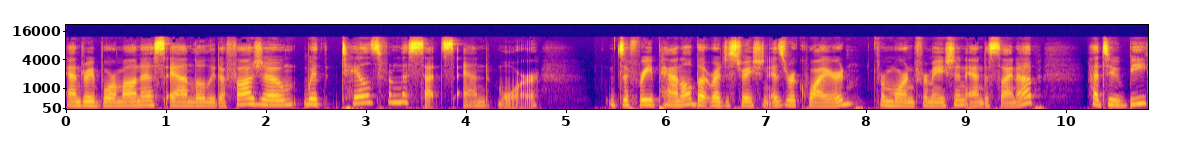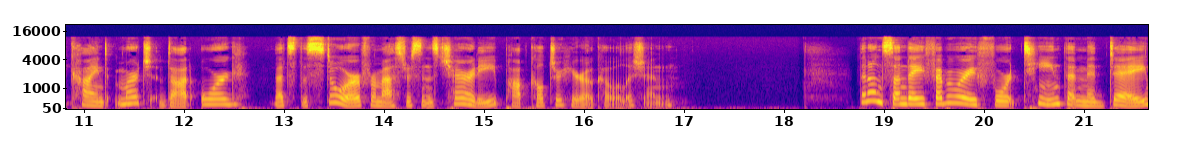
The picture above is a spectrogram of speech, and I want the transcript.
Andre Bormanis, and Lolita Fatjo with Tales from the Sets and more. It's a free panel, but registration is required. For more information and to sign up, head to bekindmerch.org. That's the store for Masterson's charity, Pop Culture Hero Coalition. Then on Sunday, February 14th at midday,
